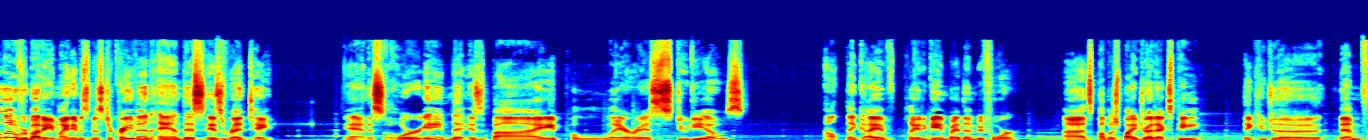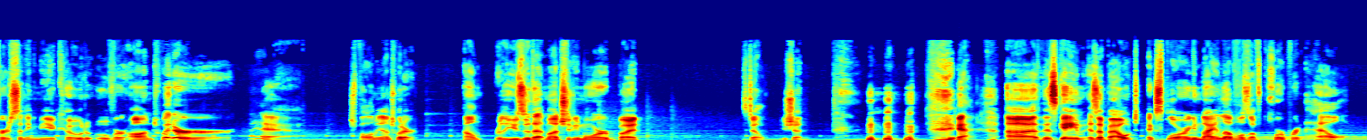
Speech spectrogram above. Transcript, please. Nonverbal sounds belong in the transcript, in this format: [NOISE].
Hello everybody, my name is Mr. Kravin, and this is Red Tape. Yeah, this is a horror game that is by Polaris Studios. I don't think I have played a game by them before. Uh, it's published by Dread XP. Thank you to them for sending me a code over on Twitter. Yeah, follow me on Twitter. I don't really use it that much anymore, but still, you should. [LAUGHS] yeah, uh, this game is about exploring nine levels of corporate hell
